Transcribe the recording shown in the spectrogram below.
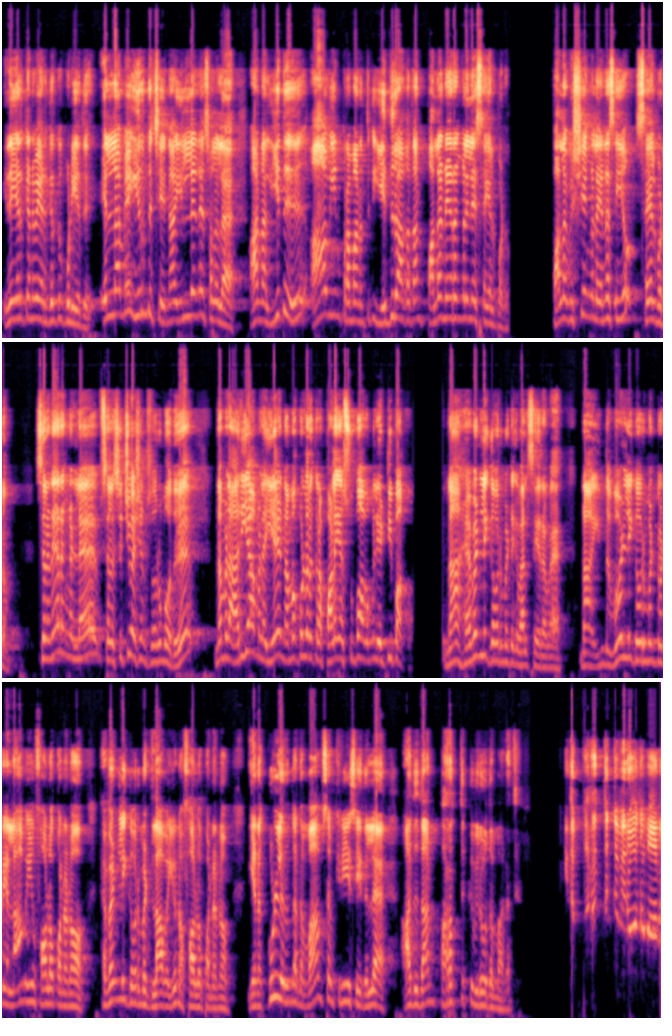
இது ஏற்கனவே எனக்கு இருக்கக்கூடியது. எல்லாமே இருந்துச்சு. நான் இல்லைன்னே சொல்லலை. ஆனால் இது ஆவியின் பிரமாணத்துக்கு எதிராக தான் பல நேரங்களிலே செயல்படும். பல விஷயங்கள் என்ன செய்யும்? செயல்படும். சில நேரங்களில் சில சுச்சுவேஷன்ஸ் வரும்போது நம்மளை அறியாமலேயே நமக்குள்ள இருக்கிற பழைய சுபாவங்கள் எட்டி பார்க்கும். நான் ஹெவன்லி கவர்மெண்ட்டுக்கு வேலை செய்கிறவன் நான் இந்த வேர்ல்டி கவர்மெண்ட்டுடைய லாவையும் ஃபாலோ பண்ணணும். ஹெவன்லி கவர்மெண்ட் லாவையும் நான் ஃபாலோ பண்ணணும். எனக்குள்ள இருந்து அந்த மாம்சம் கிரியை செய்தில்ல அதுதான் பரத்துக்கு விரோதமானது. இந்த பரத்துக்கு விரோதமான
